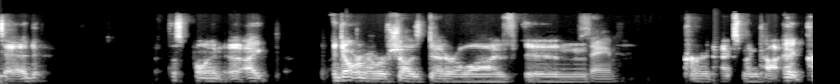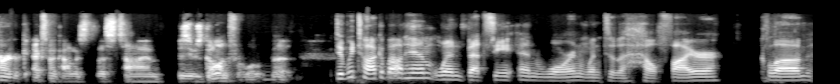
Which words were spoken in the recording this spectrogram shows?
dead at this point. Uh, I I don't remember if Shaw is dead or alive in Same. current X Men co- uh, current X Men comics at this time because he was gone for a little bit. Did we talk about him when Betsy and Warren went to the Hellfire Club?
